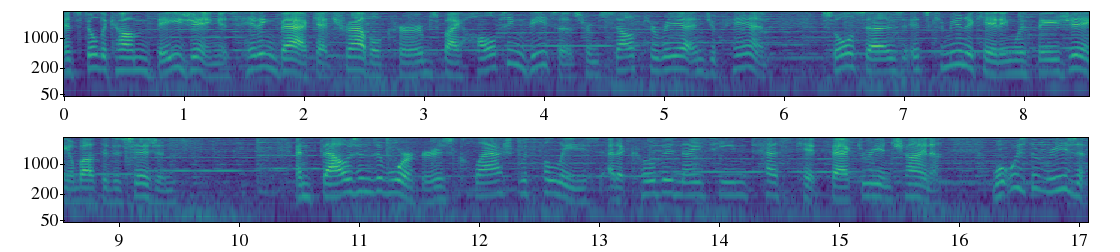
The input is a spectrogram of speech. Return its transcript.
And still to come, Beijing is hitting back at travel curbs by halting visas from South Korea and Japan. Seoul says it's communicating with Beijing about the decision. And thousands of workers clashed with police at a COVID 19 test kit factory in China. What was the reason?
